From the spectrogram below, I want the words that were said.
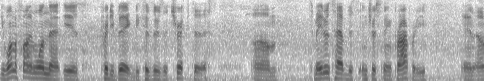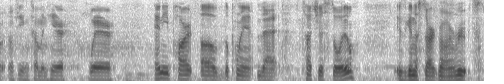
you want to find one that is pretty big because there's a trick to this. Um, tomatoes have this interesting property, and I don't know if you can come in here, where any part of the plant that touches soil is going to start growing roots.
